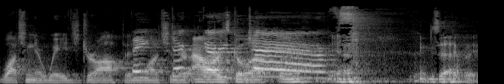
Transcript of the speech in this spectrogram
watching their wage drop and they watching their hours go up. And, yeah. exactly.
